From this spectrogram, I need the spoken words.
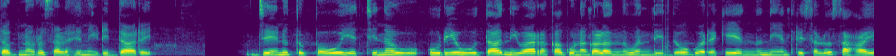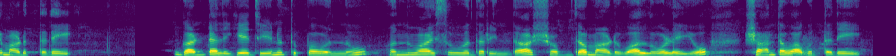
ತಜ್ಞರು ಸಲಹೆ ನೀಡಿದ್ದಾರೆ. ಜೇನುತುಪ್ಪವು ಹೆಚ್ಚಿನ ಉರಿಯೂತ ನಿವಾರಕ ಗುಣಗಳನ್ನು ಹೊಂದಿದ್ದು ಗೊರಕೆಯನ್ನು ನಿಯಂತ್ರಿಸಲು ಸಹಾಯ ಮಾಡುತ್ತದೆ. ಗಂಟಲಿಗೆ ಜೇನುತುಪ್ಪವನ್ನು ಅನ್ವಯಿಸುವುದರಿಂದ ಶಬ್ದ ಮಾಡುವ ಲೋಳೆಯು ಶಾಂತವಾಗುತ್ತದೆ.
